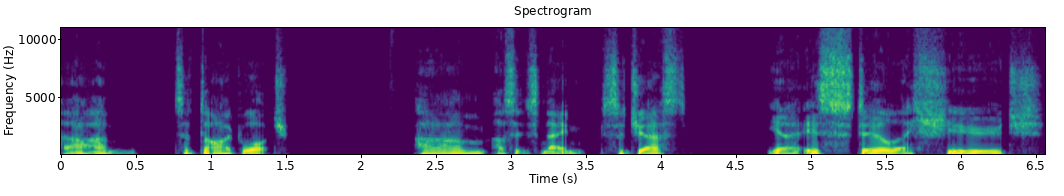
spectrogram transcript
um, a dive watch, um, as its name suggests, you know, is still a huge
